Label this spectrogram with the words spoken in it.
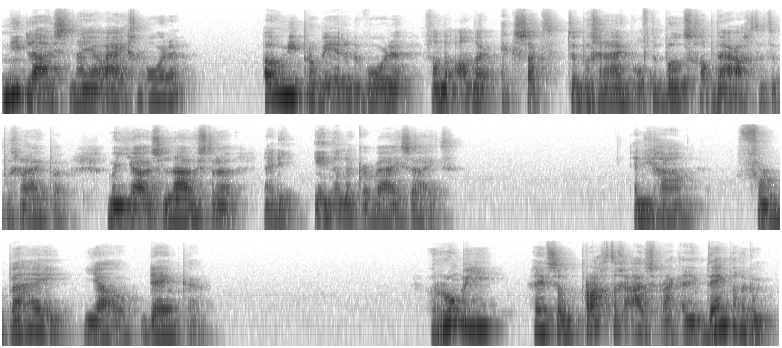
niet luisteren naar jouw eigen woorden. Ook niet proberen de woorden van de ander exact te begrijpen of de boodschap daarachter te begrijpen. Maar juist luisteren naar die innerlijke wijsheid. En die gaan voorbij jouw denken. Rumi heeft zo'n prachtige uitspraak en ik denk dat ik hem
